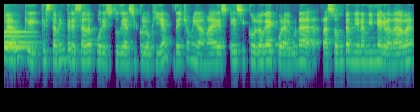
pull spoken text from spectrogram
claro que, que, estaba interesada por estudiar psicología. De hecho, mi mamá es, es psicóloga y por alguna razón también a mí me agradaba.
